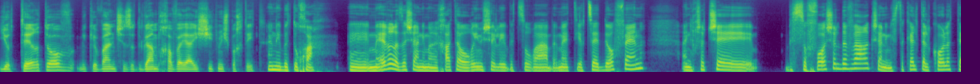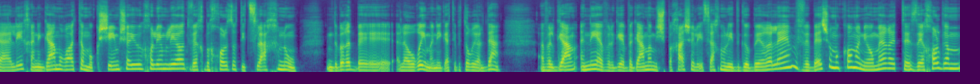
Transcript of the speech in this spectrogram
יותר טוב מכיוון שזאת גם חוויה אישית משפחתית? אני בטוחה. אה, מעבר לזה שאני מעריכה את ההורים שלי בצורה באמת יוצאת דופן, אני חושבת שבסופו של דבר, כשאני מסתכלת על כל התהליך, אני גם רואה את המוקשים שהיו יכולים להיות, ואיך בכל זאת הצלחנו. אני מדברת ב- על ההורים, אני הגעתי בתור ילדה, אבל גם אני אבל, וגם המשפחה שלי הצלחנו להתגבר עליהם, ובאיזשהו מקום אני אומרת, זה יכול גם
